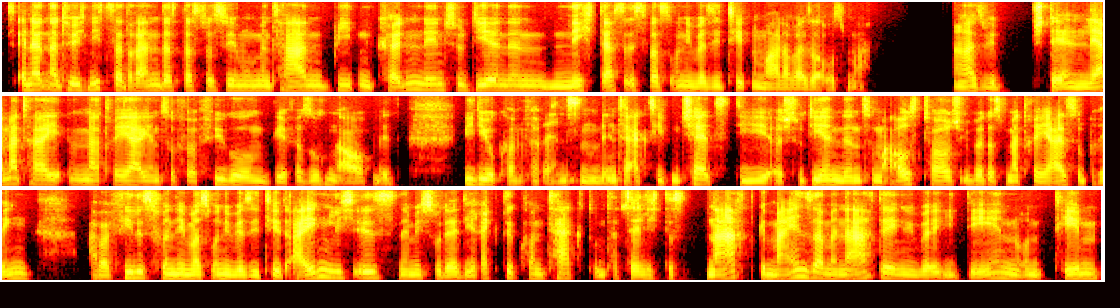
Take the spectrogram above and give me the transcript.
Es ändert natürlich nichts daran, dass das, was wir momentan bieten können, den Studierenden, nicht das ist, was Universität normalerweise ausmacht. Also wir stellen Lehrmaterialien zur Verfügung. Wir versuchen auch mit Videokonferenzen, interaktiven Chats die äh, Studierenden zum Austausch über das Material zu bringen. Aber vieles von dem, was Universität eigentlich ist, nämlich so der direkte Kontakt und tatsächlich das nach, gemeinsame Nachdenken über Ideen und Themen,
